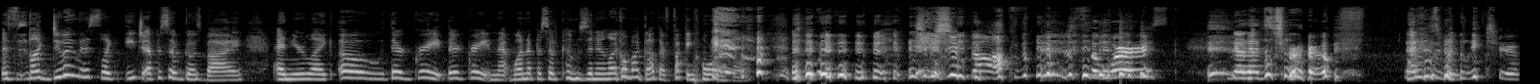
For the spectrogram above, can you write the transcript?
It's like doing this. Like each episode goes by, and you're like, "Oh, they're great, they're great," and that one episode comes in, and like, "Oh my god, they're fucking horrible." they should be shipped off. The worst. No, that's true. That is really true.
